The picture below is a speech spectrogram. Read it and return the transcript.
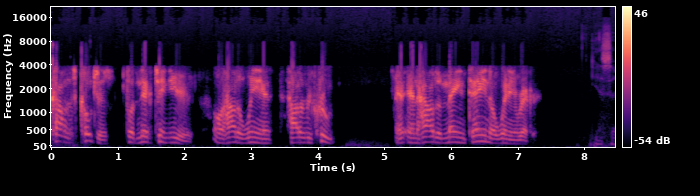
college coaches for the next ten years on how to win, how to recruit, and, and how to maintain a winning record. Yes, sir.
